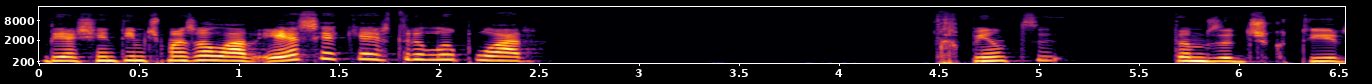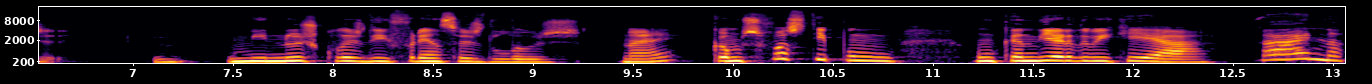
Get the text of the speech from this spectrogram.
10 centímetros mais ao lado. Essa é que é a estrela polar. De repente, estamos a discutir minúsculas diferenças de luz, não é? Como se fosse tipo um, um candeeiro do IKEA. Ai não,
